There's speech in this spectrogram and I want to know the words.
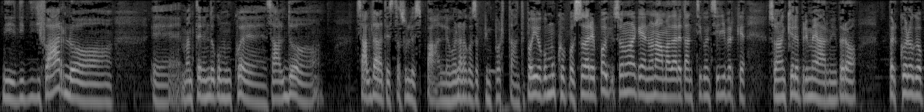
di, di- di farlo, eh, mantenendo comunque saldo, salda la testa sulle spalle, quella è la cosa più importante. Poi io comunque posso dare, poi sono una che non ama dare tanti consigli perché sono anche io le prime armi, però per quello che ho,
